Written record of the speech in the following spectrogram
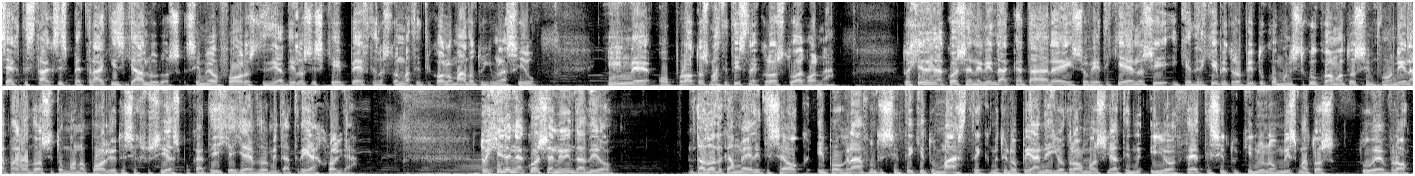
της 6ης τάξης Πετράκης Γιάλουρος, σημεοφόρος της διαδήλωσης και υπεύθυνος των μαθητικών ομάδων του Γυμνασίου. Είναι ο πρώτος μαθητής νεκρός του αγώνα. Το 1990 καταραίει η Σοβιετική Ένωση, η Κεντρική Επιτροπή του Κομμουνιστικού Κόμματος συμφωνεί να παραδώσει το μονοπόλιο της εξουσίας που κατήχε για 73 χρόνια. Το 1992 τα 12 μέλη της ΕΟΚ υπογράφουν τη συνθήκη του Μάστρικ με την οποία ανοίγει ο δρόμος για την υιοθέτηση του κοινού νομίσματος του ευρώ.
